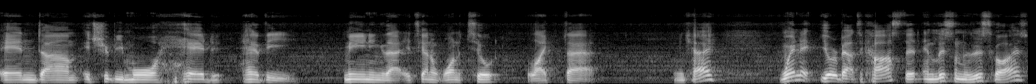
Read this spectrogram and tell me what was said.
and um, it should be more head heavy, meaning that it's going to want to tilt like that. Okay? When it, you're about to cast it, and listen to this, guys,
